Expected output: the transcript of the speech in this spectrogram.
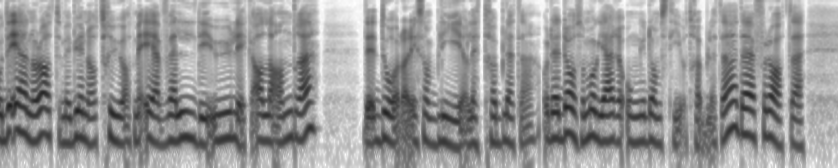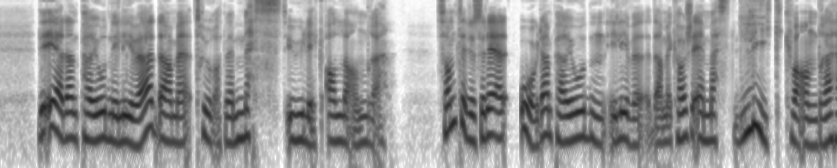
Og det er når da at vi begynner å tro at vi er veldig ulike alle andre, det er da det liksom blir litt trøblete. Og det er det som òg gjør ungdomstida trøblete. Det er fordi at det, det er den perioden i livet der vi tror at vi er mest ulike alle andre. Samtidig så det er òg den perioden i livet der vi kanskje er mest lik hverandre.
